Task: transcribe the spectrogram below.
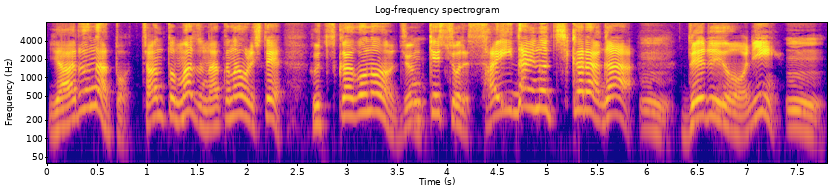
やるなと。ちゃんとまず仲直りして2日後の準決勝で最大の力がん。出るように、うん。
